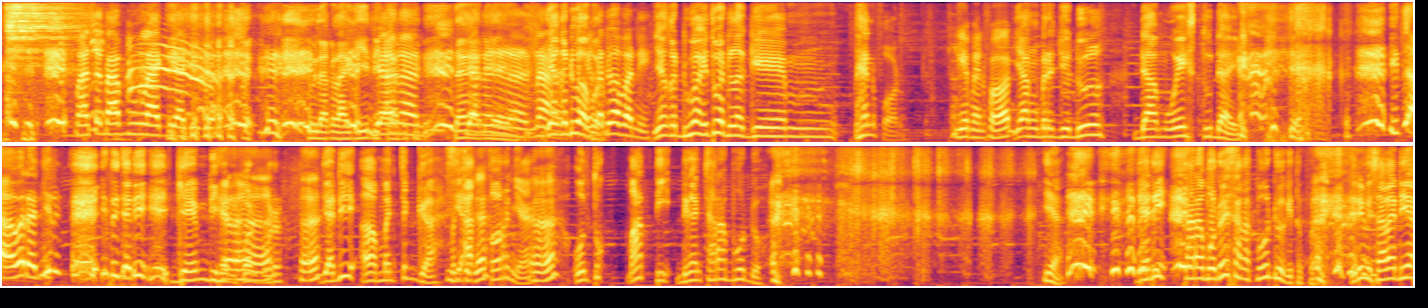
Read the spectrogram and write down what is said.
Masa nabung lagi aja gua. Ulang lagi nih. jangan, jangan, iya, iya. jangan. Nah, yang kedua, yang kedua apa nih? Yang kedua itu adalah game handphone Game handphone. yang berjudul Dumb Ways to Die. itu apa anjir? itu jadi game di handphone Pur. Heeh. Jadi eh, mencegah, si Mencegah? aktornya Heeh. untuk mati dengan cara bodoh. Ya, jadi cara bodohnya sangat bodoh gitu Pur. Jadi misalnya dia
